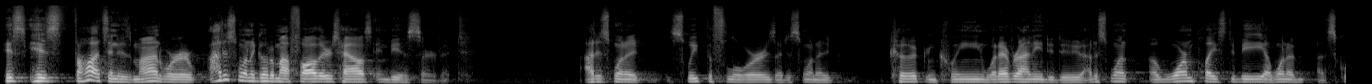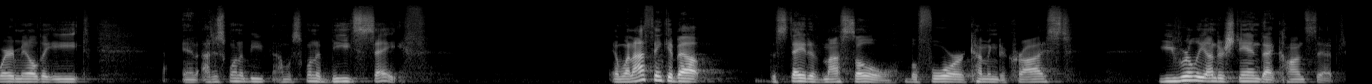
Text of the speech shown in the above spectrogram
His, his thoughts in his mind were I just want to go to my father's house and be a servant. I just want to sweep the floors. I just want to cook and clean, whatever I need to do. I just want a warm place to be. I want a, a square meal to eat. And I just want to be, I just want to be safe. And when I think about the state of my soul before coming to Christ, you really understand that concept.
